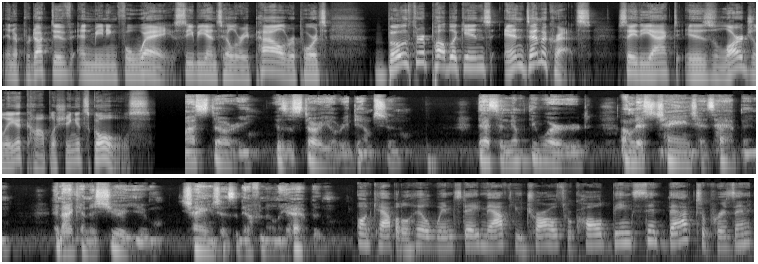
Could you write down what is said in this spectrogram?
in a productive and meaningful way. CBN's Hillary Powell reports both Republicans and Democrats say the act is largely accomplishing its goals. My story is a story of redemption. That's an empty word unless change has happened. And I can assure you, change has definitely happened. On Capitol Hill Wednesday, Matthew Charles recalled being sent back to prison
